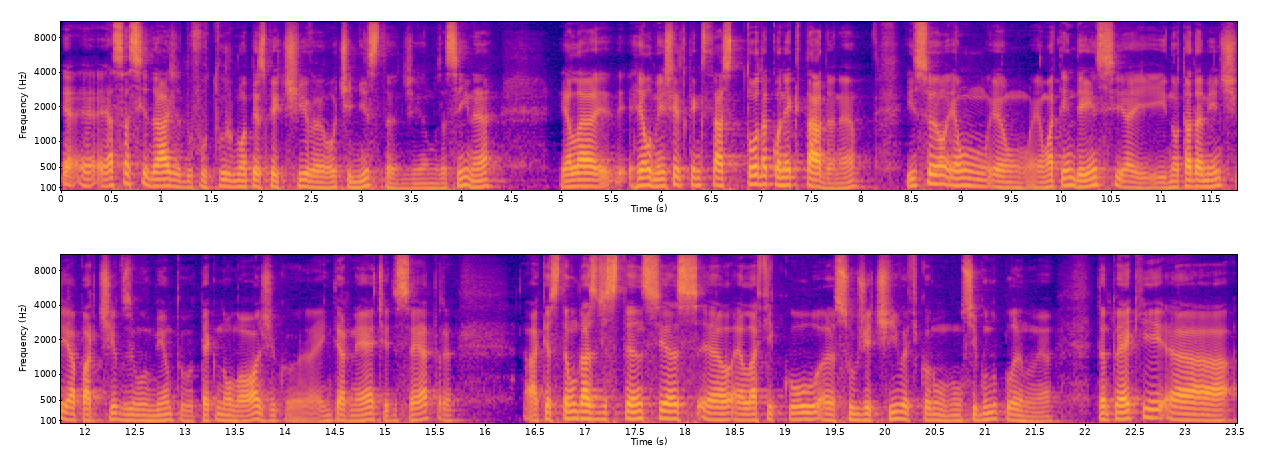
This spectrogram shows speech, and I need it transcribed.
É, é, essa cidade do futuro, numa perspectiva otimista, digamos assim, né? Ela realmente tem que estar toda conectada. Né? Isso é, um, é, um, é uma tendência, e notadamente a partir do desenvolvimento tecnológico, internet, etc., a questão das distâncias ela, ela ficou uh, subjetiva, ficou num, num, segundo plano. Né? Tanto é que uh,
